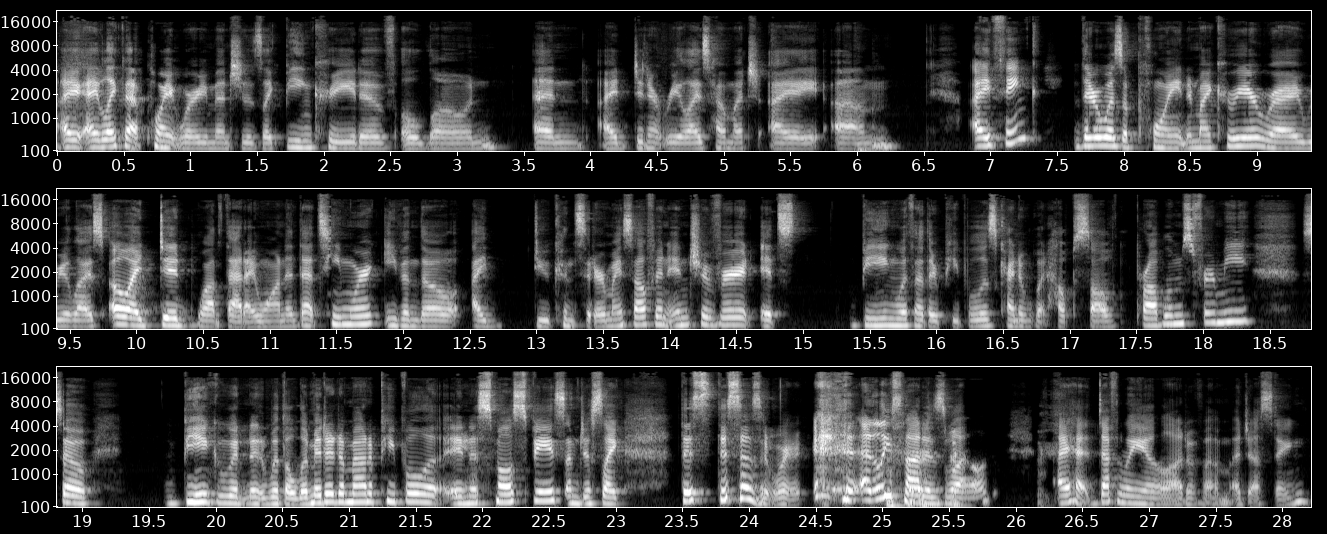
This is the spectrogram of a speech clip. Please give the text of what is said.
I, I like that point where you mentioned is like being creative alone, and I didn't realize how much I um, I think there was a point in my career where I realized, oh, I did want that. I wanted that teamwork, even though I do consider myself an introvert. It's being with other people is kind of what helps solve problems for me. So being with, with a limited amount of people in a small space, I'm just like, this this doesn't work. At least not as well. I had definitely a lot of um, adjusting.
